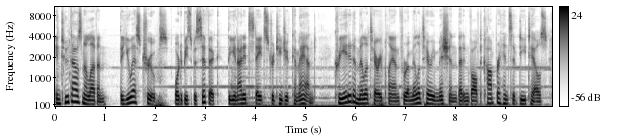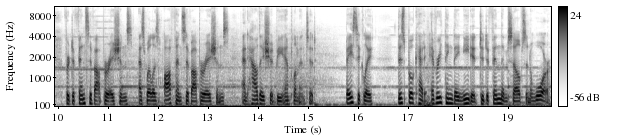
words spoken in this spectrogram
In 2011, the US troops, or to be specific, the United States Strategic Command, created a military plan for a military mission that involved comprehensive details for defensive operations as well as offensive operations and how they should be implemented. Basically, this book had everything they needed to defend themselves in a war.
